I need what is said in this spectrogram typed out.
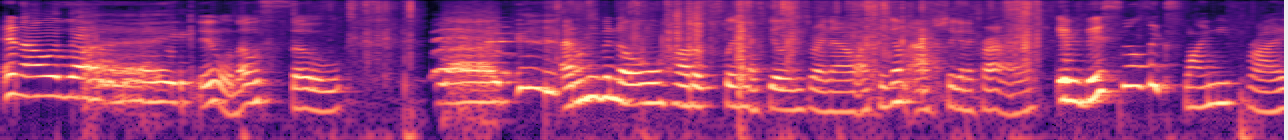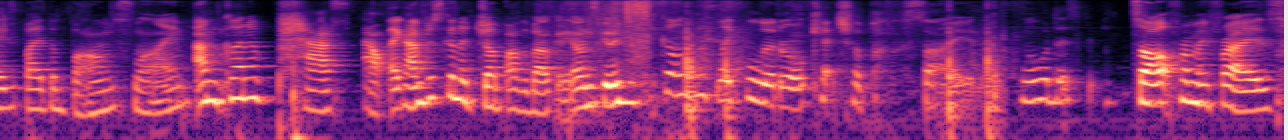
And I was like, ew, that was so like, I don't even know how to explain my feelings right now. I think I'm actually gonna cry. If this smells like slimy fries by the bomb slime, I'm gonna pass out. Like, I'm just gonna jump off the balcony. I'm just gonna just go with like literal ketchup on the side. What would this be? Salt from my fries.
